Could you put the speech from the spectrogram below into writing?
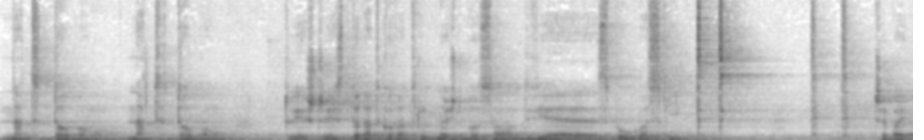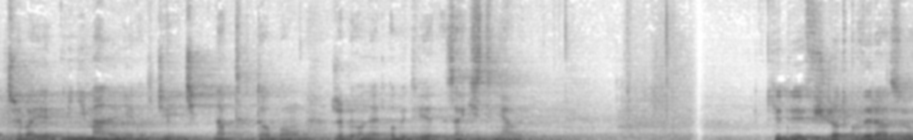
nad Tobą, nad Tobą. Tu jeszcze jest dodatkowa trudność, bo są dwie spółgłoski. T, t, t, trzeba, trzeba je minimalnie oddzielić nad Tobą, żeby one obydwie zaistniały. Kiedy w środku wyrazu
